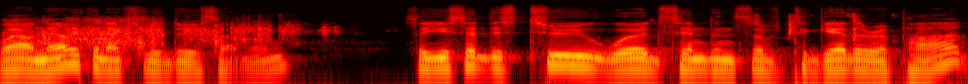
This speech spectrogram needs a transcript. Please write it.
wow, now we can actually do something. So you said this two-word sentence of together apart.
